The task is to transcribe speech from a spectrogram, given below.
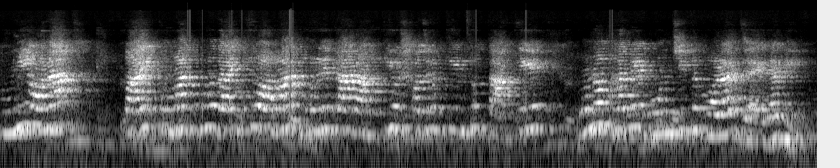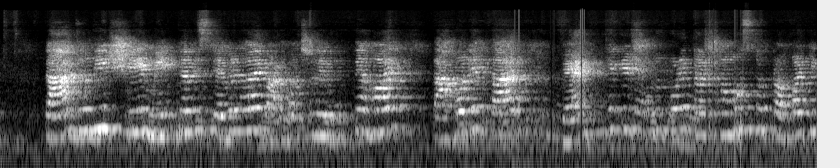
তুমি অনাথ তাই তোমার পুরো দায়িত্ব আমার বলে তার আত্মীয় স্বজন কিন্তু তাকে কোনোভাবে বঞ্চিত করার জায়গা নেই। তার যদি সে মেন্টালি স্টেবল হয়, বারো বছরে উঠতে হয়, তাহলে তার ব্যাংক থেকে শুরু করে তার সমস্ত প্রপার্টি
